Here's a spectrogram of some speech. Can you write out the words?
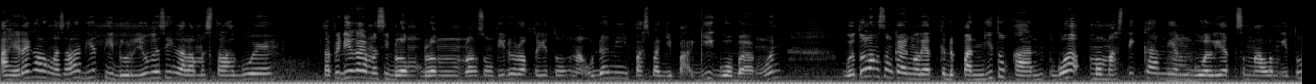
akhirnya kalau nggak salah dia tidur juga sih nggak lama setelah gue tapi dia kayak masih belum belum langsung tidur waktu itu. Nah udah nih pas pagi-pagi gue bangun gue tuh langsung kayak ngeliat ke depan gitu kan. Gue memastikan yang gue lihat semalam itu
